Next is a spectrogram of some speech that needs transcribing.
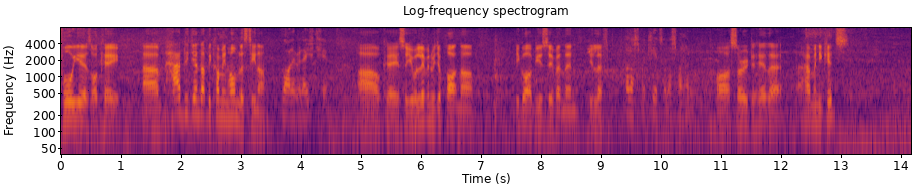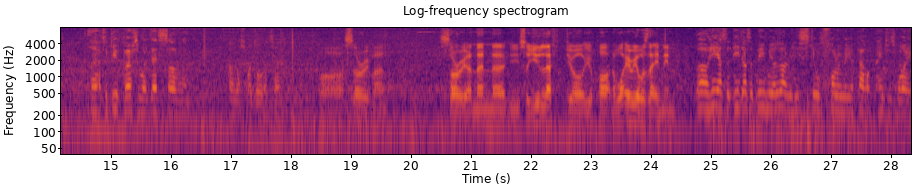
Four years, okay. Um, how did you end up becoming homeless, Tina? Violent relationship. Ah, okay. So you were living with your partner, he got abusive, and then you left. I lost my kids, I lost my home. Oh, sorry to hear that. How many kids? I had to give birth to my dead son and I lost my daughter too. Oh, sorry, man. Sorry. And then, uh, you, so you left your, your partner. What area was that in? in? Well, he hasn't. He doesn't leave me alone. He's still following me about. Hence why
